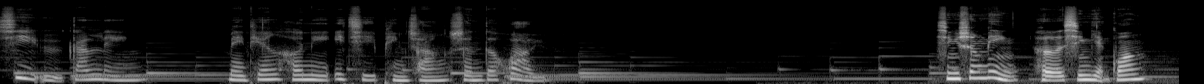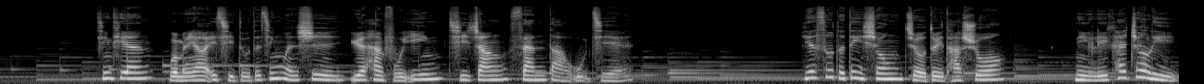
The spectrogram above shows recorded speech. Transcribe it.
细雨甘霖，每天和你一起品尝神的话语，新生命和新眼光。今天我们要一起读的经文是《约翰福音》七章三到五节。耶稣的弟兄就对他说：“你离开这里，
